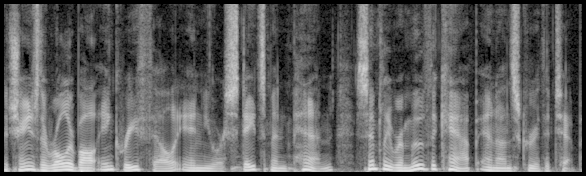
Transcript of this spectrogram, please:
To change the rollerball ink refill in your Statesman pen, simply remove the cap and unscrew the tip.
